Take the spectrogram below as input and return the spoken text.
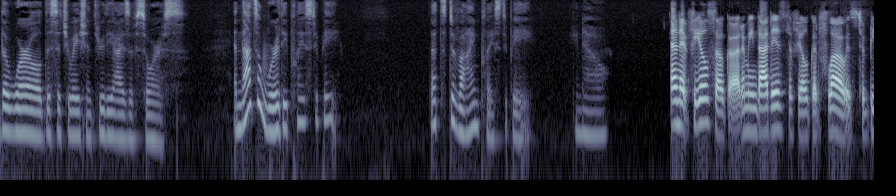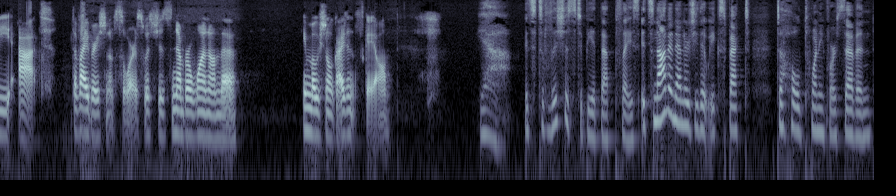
the world, the situation through the eyes of source. And that's a worthy place to be. That's a divine place to be, you know. And it feels so good. I mean, that is the feel good flow is to be at the vibration of source, which is number one on the emotional guidance scale. Yeah, it's delicious to be at that place. It's not an energy that we expect to hold 24 7,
